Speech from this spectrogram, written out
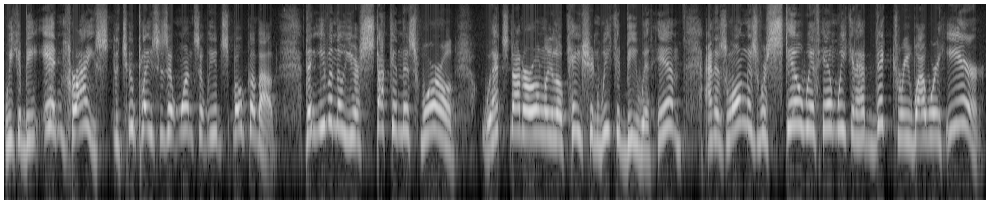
we could be in Christ, the two places at once that we had spoke about. That even though you're stuck in this world, that's not our only location. We could be with Him. And as long as we're still with Him, we can have victory while we're here.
